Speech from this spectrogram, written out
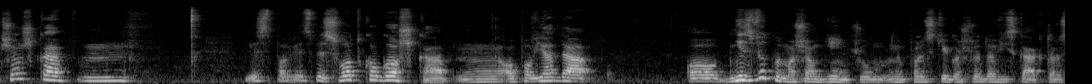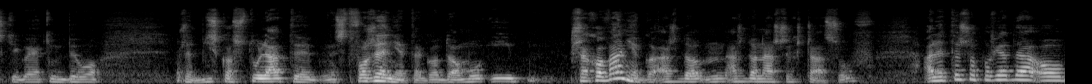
książka mm, jest powiedzmy słodko-gorzka. Mm, opowiada o niezwykłym osiągnięciu mm, polskiego środowiska aktorskiego, jakim było przed blisko 100 laty stworzenie tego domu i przechowanie go aż do, aż do naszych czasów, ale też opowiada o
